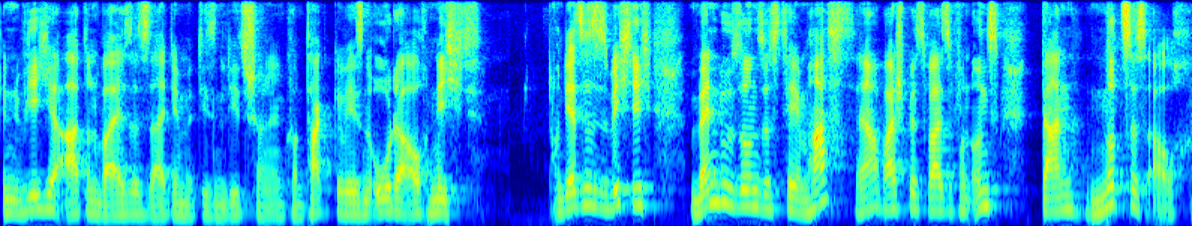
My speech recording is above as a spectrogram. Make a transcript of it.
In welcher Art und Weise seid ihr mit diesen Leads schon in Kontakt gewesen oder auch nicht? Und jetzt ist es wichtig, wenn du so ein System hast, ja, beispielsweise von uns, dann nutze es auch.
